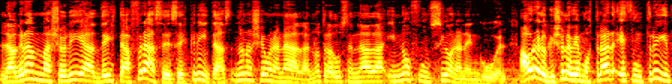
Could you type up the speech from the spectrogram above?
la gran mayoría de estas frases escritas no nos llevan a nada, no traducen nada y no funcionan en Google. Ahora lo que yo les voy a mostrar es un thread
